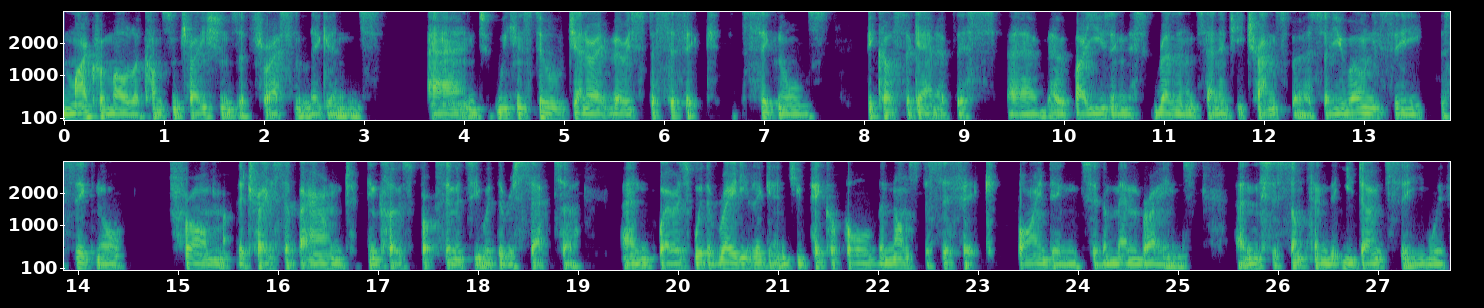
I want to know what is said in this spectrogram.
micromolar concentrations of fluorescent ligands, and we can still generate very specific signals because, again, of this uh, by using this resonance energy transfer. So you only see the signal from the tracer bound in close proximity with the receptor. And whereas with a radioligand, you pick up all the non-specific binding to the membranes. And this is something that you don't see with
